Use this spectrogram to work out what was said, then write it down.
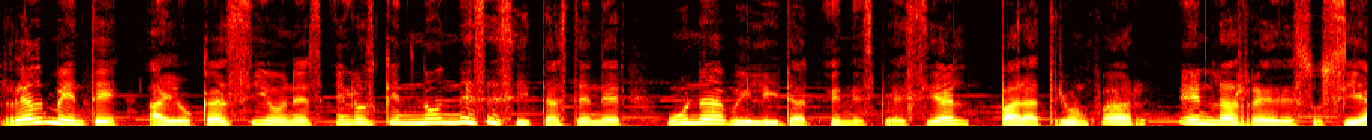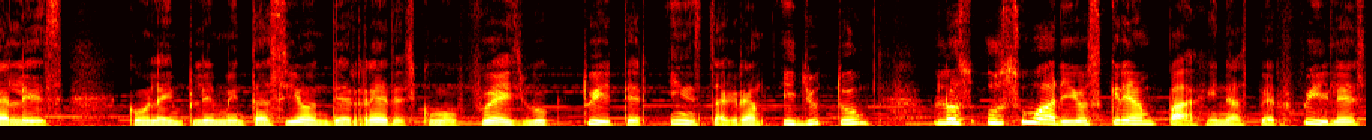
Realmente hay ocasiones en las que no necesitas tener una habilidad en especial para triunfar en las redes sociales. Con la implementación de redes como Facebook, Twitter, Instagram y YouTube, los usuarios crean páginas, perfiles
